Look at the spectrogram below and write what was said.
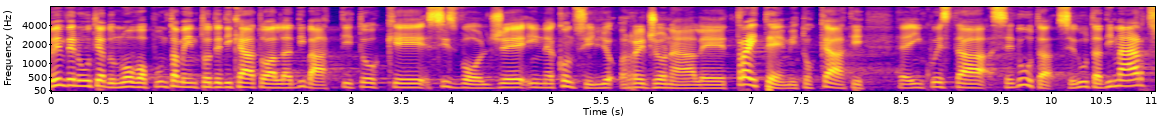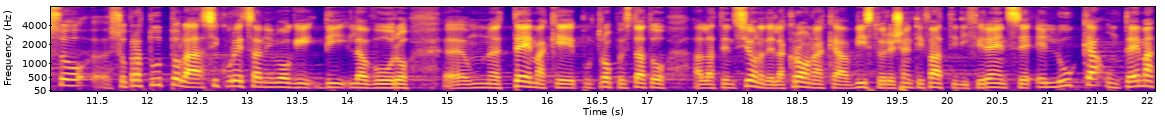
Benvenuti ad un nuovo appuntamento dedicato al dibattito che si svolge in Consiglio regionale. Tra i temi toccati eh, in questa seduta, seduta di marzo, eh, soprattutto la sicurezza nei luoghi di lavoro, eh, un tema che purtroppo è stato all'attenzione della cronaca visto i recenti fatti di Firenze e Lucca, un tema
